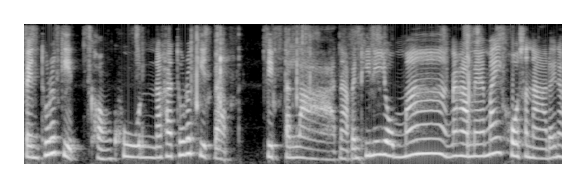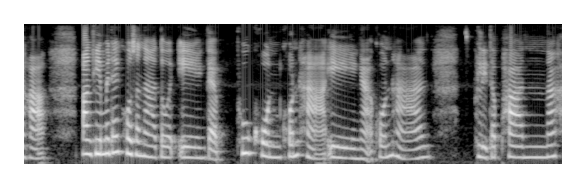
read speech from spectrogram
เป็นธุรกิจของคุณนะคะ ธุรกิจแบบ ติดตลาดนะเป็นที่นิยมมากนะคะ แม้ไม่โฆษณาด้วยนะคะ บางทีไม่ได้โฆษณาตัวเอง แต่ผู้คนค้นหาเองอะ่ะค้นหาผลิตภัณฑ์นะค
